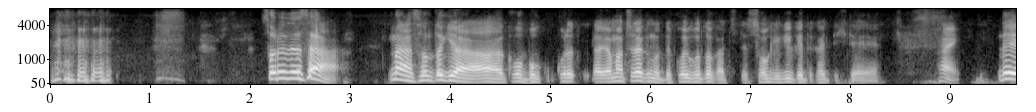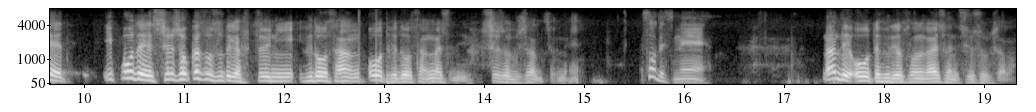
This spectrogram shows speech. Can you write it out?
それでさ、まあその時は、あこう僕これ山地酪農ってこういうことかっつって衝撃受けて帰ってきて、はい。で、一方で就職活動するときは普通に不動産、大手不動産会社に就職したんですよね。そうですね。なんで大手不動産会社に就職したの？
